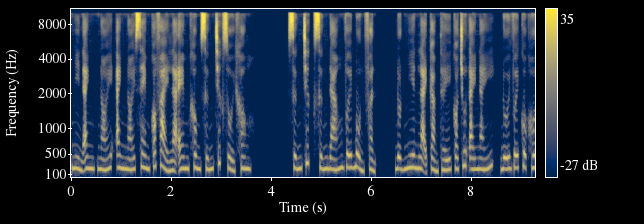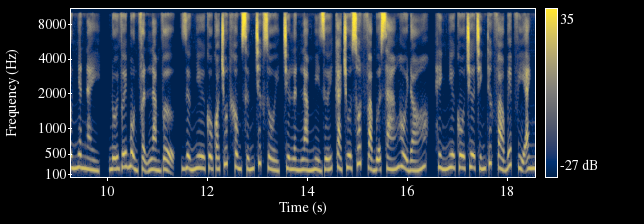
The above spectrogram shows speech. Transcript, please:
nhìn anh, nói anh nói xem có phải là em không xứng chức rồi không? Xứng chức xứng đáng với bổn phận. Đột nhiên lại cảm thấy có chút áy náy, đối với cuộc hôn nhân này, đối với bổn phận làm vợ, dường như cô có chút không xứng trước rồi, trừ lần làm mì dưới cà chua sốt và bữa sáng hồi đó, hình như cô chưa chính thức vào bếp vì anh,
